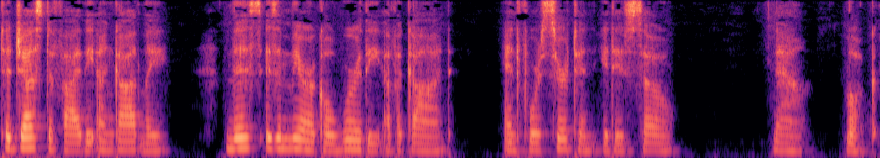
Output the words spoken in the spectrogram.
To justify the ungodly, This is a miracle worthy of a God, and for certain it is so. Now, look.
